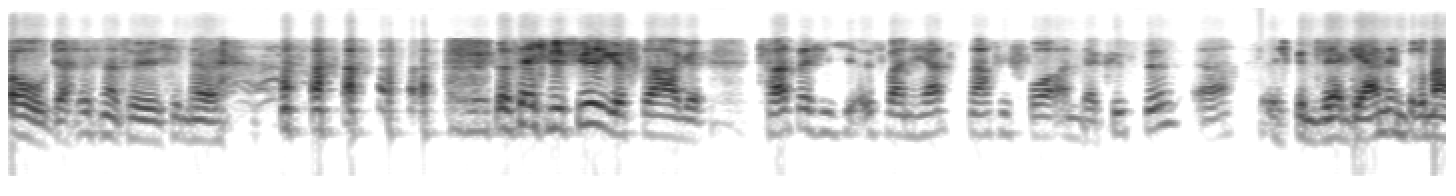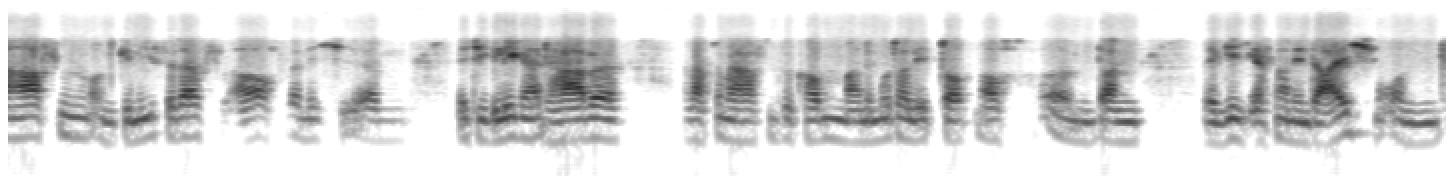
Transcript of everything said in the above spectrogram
Oh, das ist natürlich eine, das ist echt eine schwierige Frage. Tatsächlich ist mein Herz nach wie vor an der Küste. Ja. Ich bin sehr gerne in Bremerhaven und genieße das auch, wenn ich, ähm, wenn ich die Gelegenheit habe, nach Bremerhaven zu kommen. Meine Mutter lebt dort noch. Ähm, dann, dann gehe ich erstmal an den Deich und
